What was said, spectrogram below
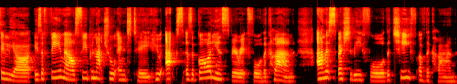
Fylgja, is a female supernatural entity who acts as a guardian spirit for the clan, and especially for the chief of the clan.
